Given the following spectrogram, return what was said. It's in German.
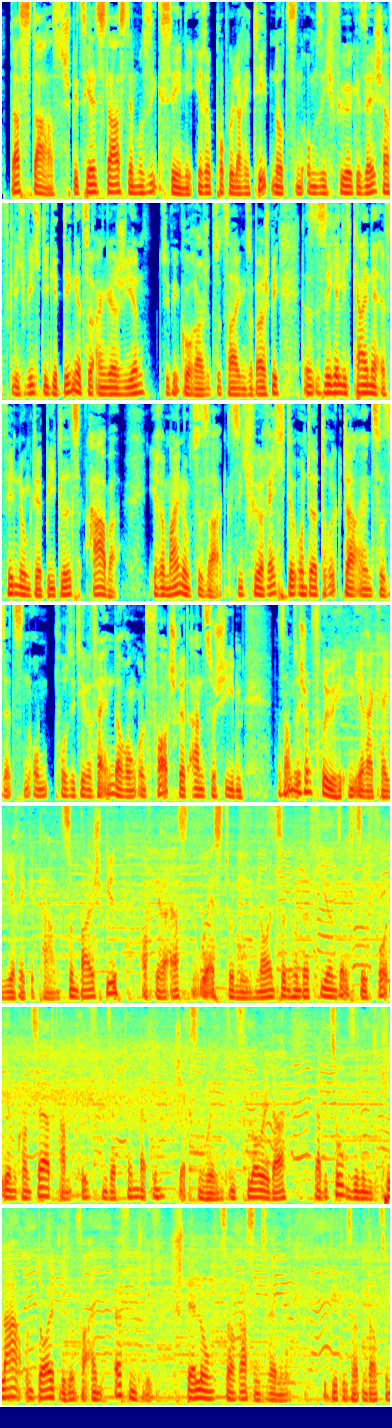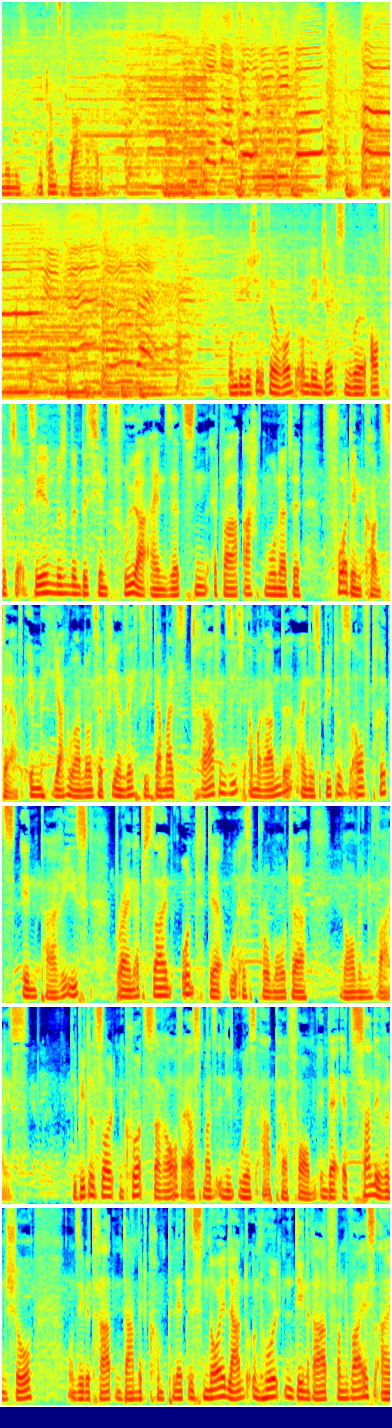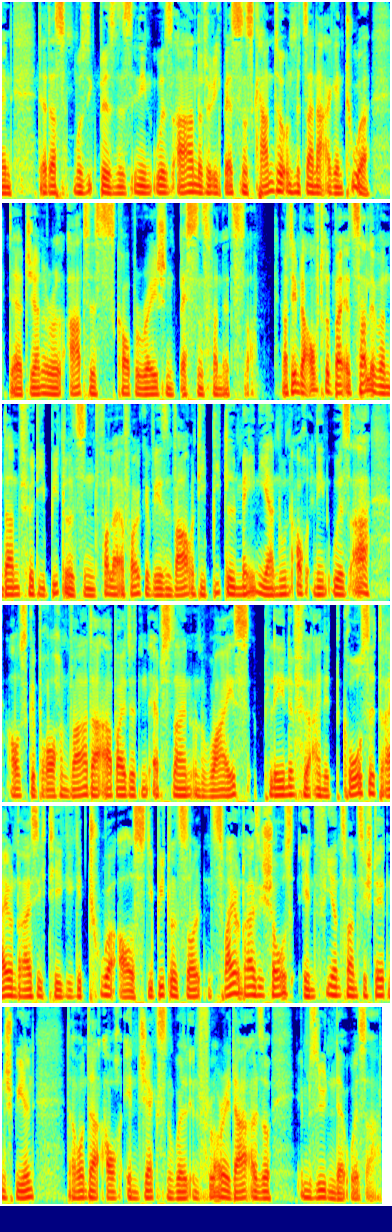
Dass Stars, speziell Stars der Musikszene, ihre Popularität nutzen, um sich für gesellschaftlich wichtige Dinge zu engagieren, Zivilcourage zu zeigen zum Beispiel, das ist sicherlich keine Erfindung der Beatles, aber ihre Meinung zu sagen, sich für Rechte Unterdrückter einzusetzen, um positive Veränderung und Fortschritt anzuschieben, das haben sie schon früh in ihrer Karriere getan. Zum Beispiel auf ihrer ersten US-Tournee 1964 vor ihrem Konzert am 11. September in Jacksonville in Florida. Da bezogen sie nämlich klar und deutlich und vor allem öffentlich Stellung zur Rassentrennung. Die Beatles hatten dazu nämlich eine ganz klare Haltung. Die Geschichte rund um den Jacksonville-Auftritt zu erzählen, müssen wir ein bisschen früher einsetzen, etwa acht Monate vor dem Konzert im Januar 1964. Damals trafen sich am Rande eines Beatles-Auftritts in Paris Brian Epstein und der US-Promoter Norman Weiss. Die Beatles sollten kurz darauf erstmals in den USA performen, in der Ed Sullivan Show, und sie betraten damit komplettes Neuland und holten den Rat von Weiss ein, der das Musikbusiness in den USA natürlich bestens kannte und mit seiner Agentur, der General Artists Corporation, bestens vernetzt war. Nachdem der Auftritt bei Ed Sullivan dann für die Beatles ein voller Erfolg gewesen war und die Beatlemania nun auch in den USA ausgebrochen war, da arbeiteten Epstein und Weiss Pläne für eine große 33-tägige Tour aus. Die Beatles sollten 32 Shows in 24 Städten spielen, darunter auch in Jacksonville in Florida, also im Süden der USA.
